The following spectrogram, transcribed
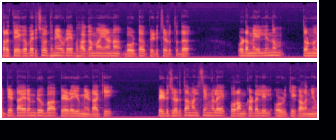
പ്രത്യേക പരിശോധനയുടെ ഭാഗമായാണ് ബോട്ട് പിടിച്ചെടുത്തത്. ഉടമയിൽ നിന്നും തൊണ്ണൂറ്റിയെട്ടായിരം രൂപ പിഴയും ഈടാക്കി. പിടിച്ചെടുത്ത മത്സ്യങ്ങളെ പുറം കടലിൽ ഒഴുക്കിക്കളഞ്ഞു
